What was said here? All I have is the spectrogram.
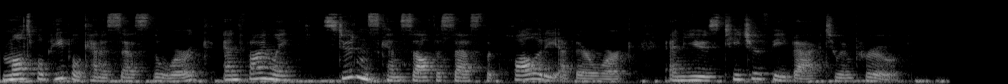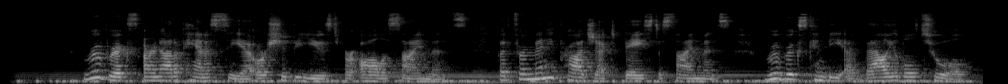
Multiple people can assess the work. And finally, students can self-assess the quality of their work and use teacher feedback to improve. Rubrics are not a panacea or should be used for all assignments, but for many project-based assignments, rubrics can be a valuable tool.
